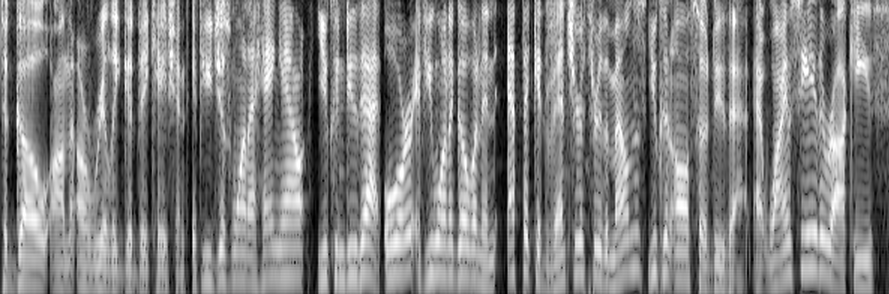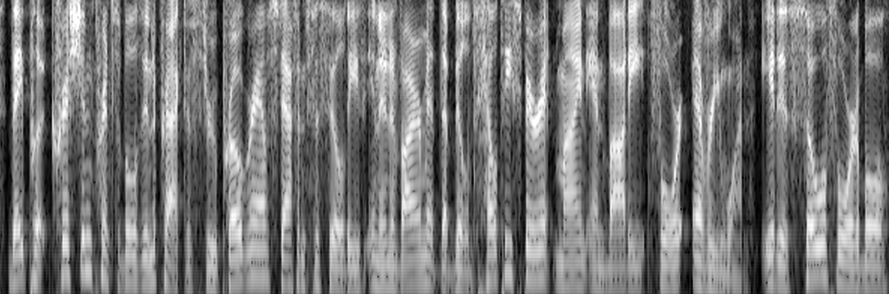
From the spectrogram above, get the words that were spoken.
to go on a really good vacation. If you just want to hang out, you can do that. Or if you want to go on an epic adventure through the mountains, you can also do that. At YMCA the Rockies, they put Christian principles into practice through programs, staff, and facilities in an environment that builds healthy spirit, mind, and body for everyone. It is so affordable.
